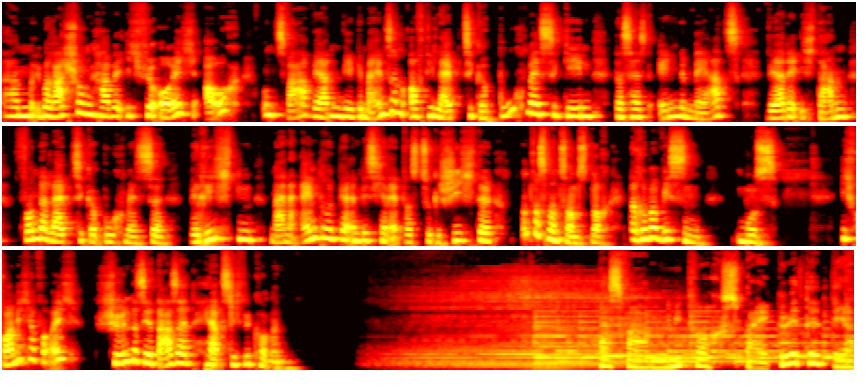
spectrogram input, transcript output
ähm, Überraschung habe ich für euch auch. Und zwar werden wir gemeinsam auf die Leipziger Buchmesse gehen. Das heißt, Ende März werde ich dann von der Leipziger Buchmesse berichten, meine Eindrücke, ein bisschen etwas zur Geschichte und was man sonst noch darüber wissen muss. Ich freue mich auf euch. Schön, dass ihr da seid. Herzlich willkommen. Das war Mittwochs bei Goethe, der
